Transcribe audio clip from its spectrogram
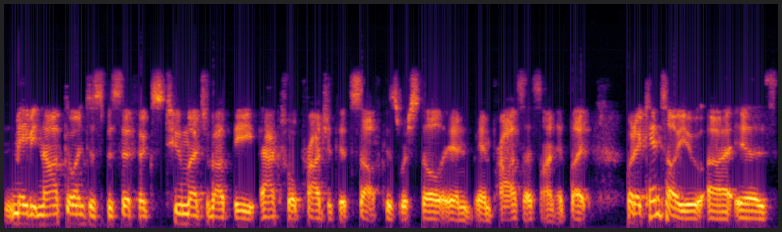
maybe not go into specifics too much about the actual project itself because we're still in, in process on it. But what I can tell you uh, is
